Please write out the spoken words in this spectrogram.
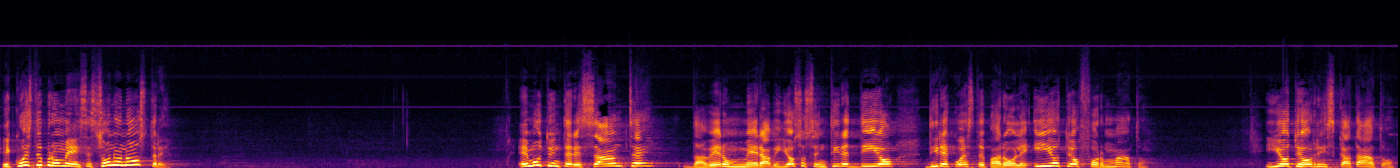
E queste promesse sono nostre. È molto interessante davvero meraviglioso sentire Dio dire queste parole. Io ti ho formato, io ti ho riscattato,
